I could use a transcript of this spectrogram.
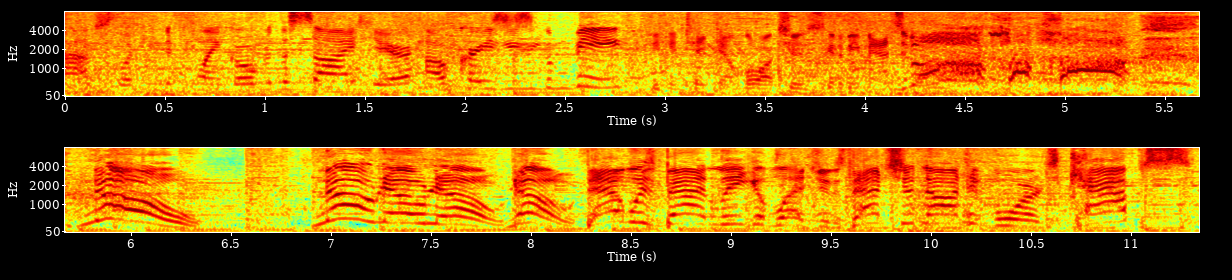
Maps looking to flank over the side here. How crazy is he gonna be? If he can take down Lorax, it's going to be massive. Oh! no! No, no, no, no. That was bad League of Legends. That should not have worked. Caps,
